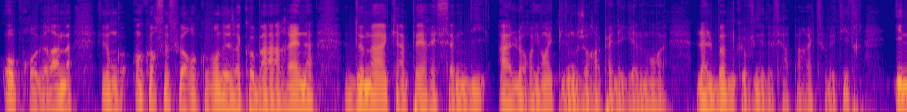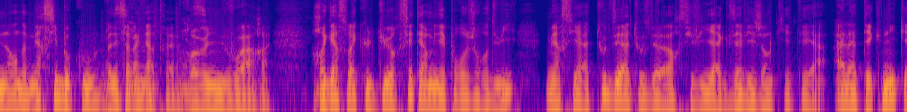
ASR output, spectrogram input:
au programme. C'est donc encore ce soir au couvent des Jacobins à Rennes, demain à Quimper et samedi à Lorient. Et puis donc je rappelle également l'album que vous venez de faire paraître sous le titre Inland. Merci beaucoup, Vanessa Wagner, revenu nous voir. Regard sur la culture, c'est terminé pour aujourd'hui. Merci à toutes et à tous de l'avoir suivi, à Xavier Jean qui était à, la technique.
